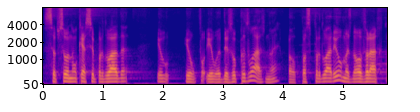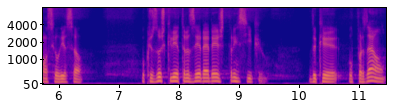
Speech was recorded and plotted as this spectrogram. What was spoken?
se a pessoa não quer ser perdoada, eu, eu, eu a devo perdoar, não é? Ou posso perdoar eu, mas não haverá reconciliação. O que Jesus queria trazer era este princípio de que o perdão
